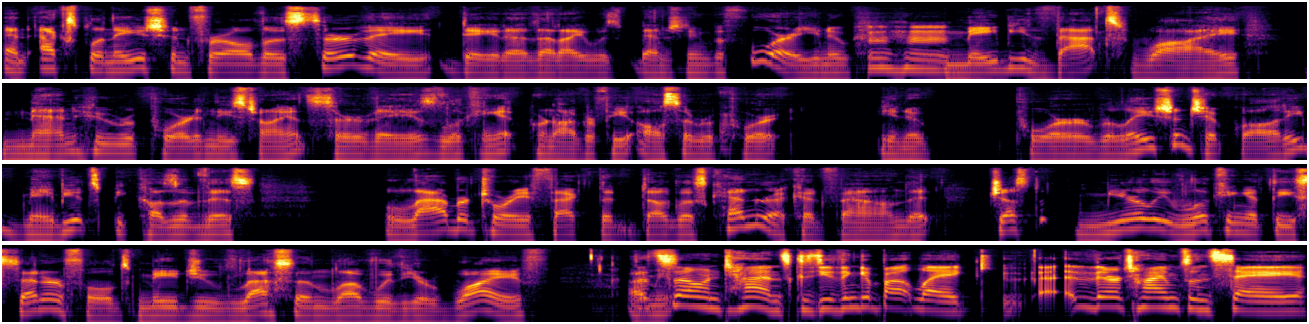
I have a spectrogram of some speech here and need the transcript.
an explanation for all those survey data that I was mentioning before. You know, mm-hmm. maybe that's why men who report in these giant surveys looking at pornography also report, you know, poor relationship quality. Maybe it's because of this laboratory effect that Douglas Kenrick had found that just merely looking at these centerfolds made you less in love with your wife. That's I mean, so intense because you think about like there are times when say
